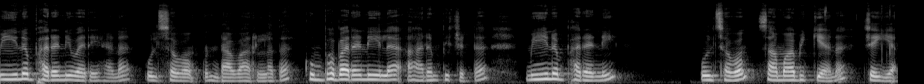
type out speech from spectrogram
മീനഭരണി വരെയാണ് ഉത്സവം ഉണ്ടാവാറുള്ളത്. കുംഭഭരണിയിൽ ആരംഭിച്ചിട്ട് മീനഭരണി ഉത്സവം സമാപിക്കുകയാണ് ചെയ്യുക.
